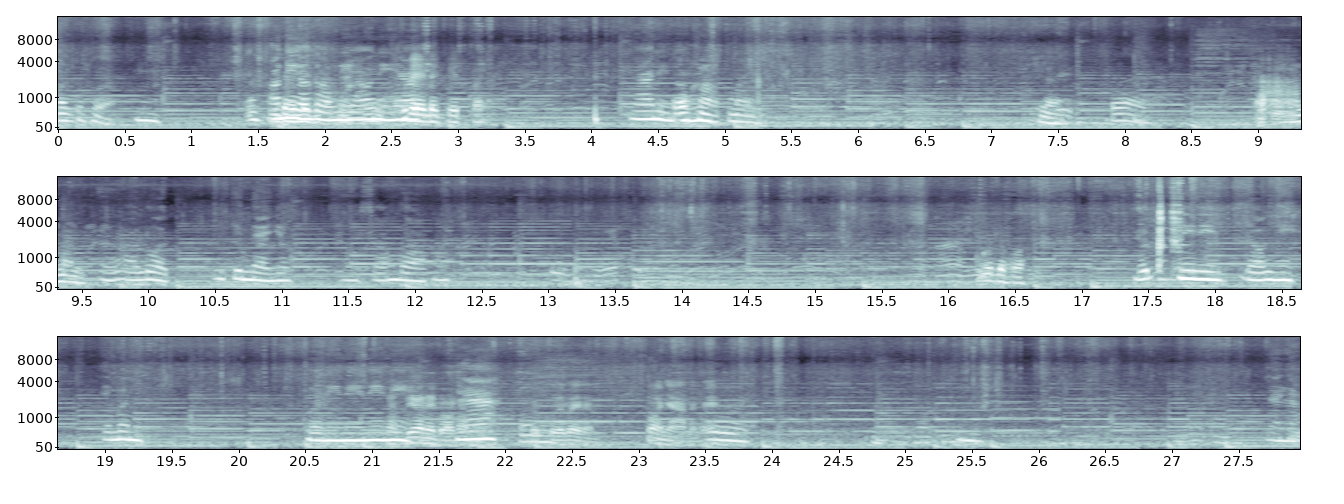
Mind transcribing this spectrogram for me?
มันจะเผื่ออันนี้เอาดอกนี้เอานี่ได้ละเก็บไปงานนี่ดเอาอกหันี้กใหม่นี่ก็ตามันเออเอาโลดมันกินได้อยู่มีสองดอกนะ นี่เลยบ่เบิดนี่นี่ดอกนี่เห็นบ่นี่เออนี่นี่นี่นี่เชื่อในดอกนะนะเปิดไปนั่นก็หยาดนั่นเอเองออืมนั่นล่ะ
